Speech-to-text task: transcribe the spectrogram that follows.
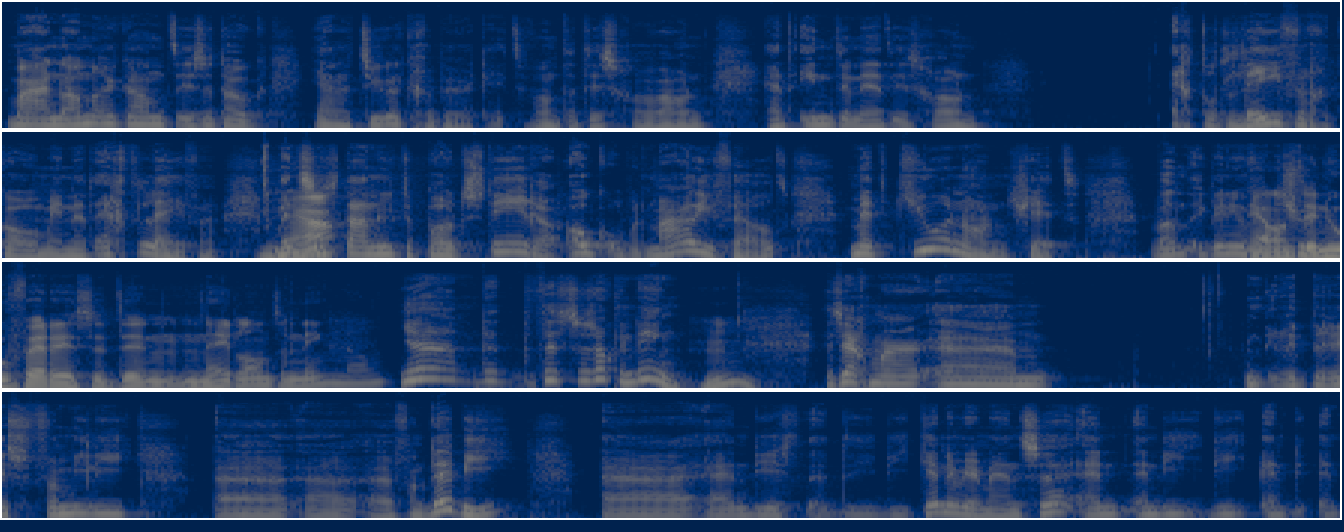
Maar aan de andere kant is het ook, ja, natuurlijk gebeurt dit. Want het is gewoon, het internet is gewoon echt tot leven gekomen in het echte leven. Mensen Ja. staan nu te protesteren, ook op het Malieveld, met QAnon shit. Want ik weet niet of Ja, want in hoeverre is het in Nederland een ding dan? Ja, dat, dat is dus ook een ding. Hm. Zeg maar, ehm, er, er is familie eh, eh, eh, van Debbie. Eh, en die, die, die kennen weer mensen. En, en die, die, en, en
